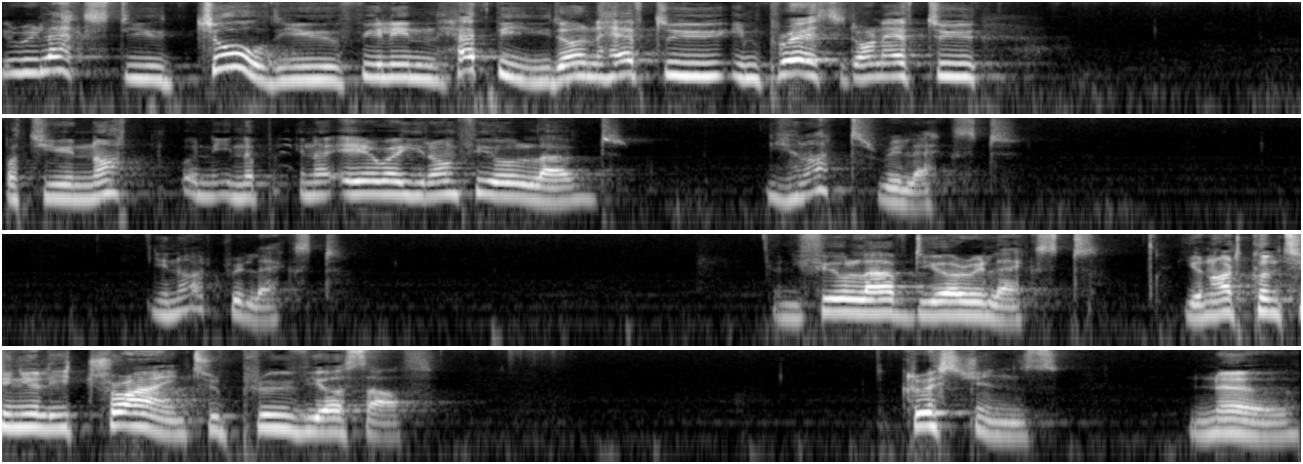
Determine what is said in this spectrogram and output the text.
You're relaxed, you're chilled, you're feeling happy, you don't have to impress, you don't have to. But you're not in, a, in an area where you don't feel loved, you're not relaxed. You're not relaxed. When you feel loved, you're relaxed. You're not continually trying to prove yourself. Christians know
